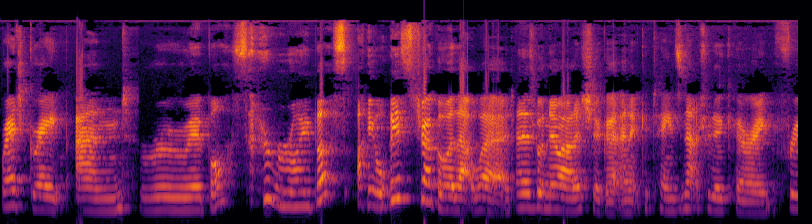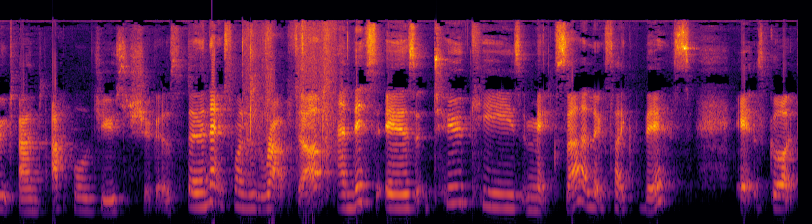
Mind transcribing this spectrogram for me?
red grape and rooibos, rooibos, I always struggle with that word. And it's got no added sugar and it contains naturally occurring fruit and apple juice sugars. So the next one is wrapped up and this is Two Keys Mixer. It looks like this. It's got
